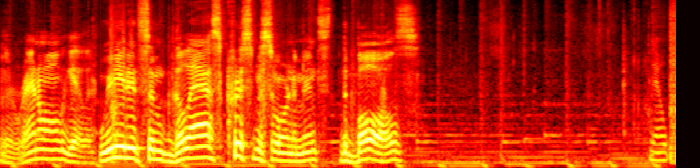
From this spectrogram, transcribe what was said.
Just ran them all together. We needed some glass Christmas ornaments, the balls. Nope.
